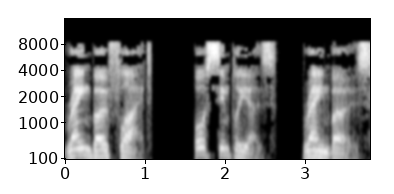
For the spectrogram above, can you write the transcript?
«rainbow flight» or simply as «rainbows»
